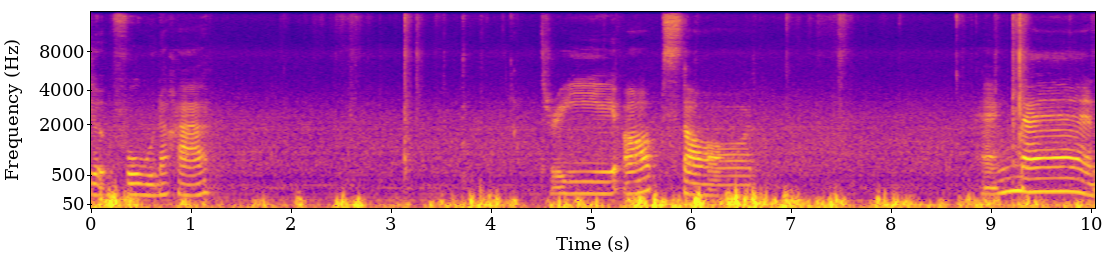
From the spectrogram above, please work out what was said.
The Fool นะคะ Three of Swords Hangman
